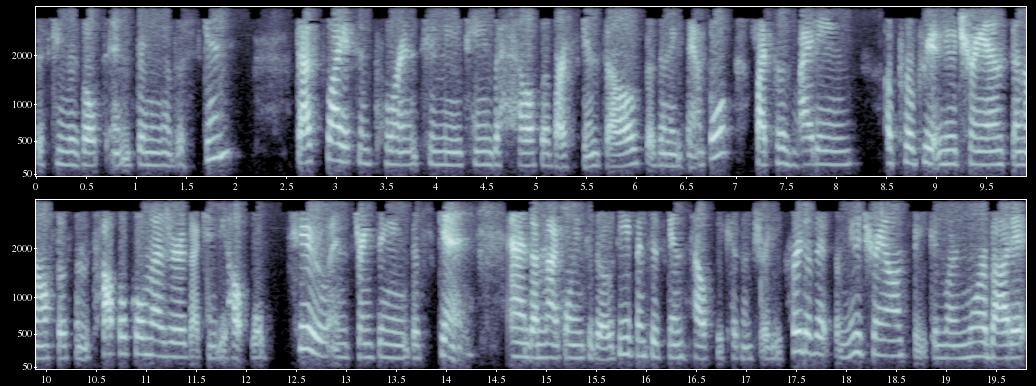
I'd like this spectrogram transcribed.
This can result in thinning of the skin. That's why it's important to maintain the health of our skin cells, as an example, by providing appropriate nutrients and also some topical measures that can be helpful too in strengthening the skin. And I'm not going to go deep into skin health because I'm sure you've heard of it from Nutriance, but you can learn more about it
